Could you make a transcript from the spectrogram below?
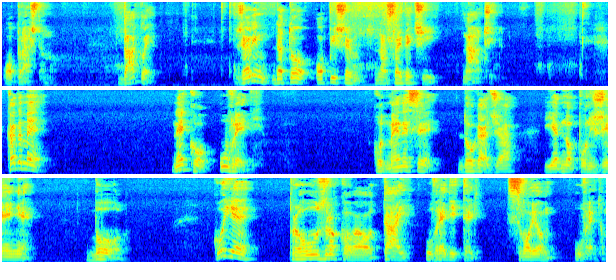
opraštamo. Dakle, želim da to opišem na sledeći način. Kada me neko uvredi, kod mene se događa jedno poniženje, bol, koji je prouzrokovao taj uvreditelj svojom uvredom.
